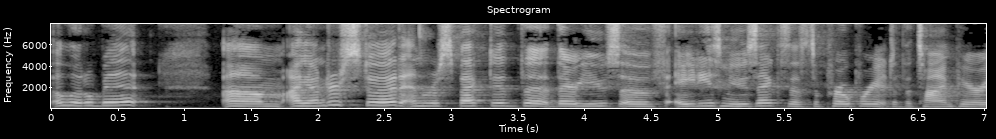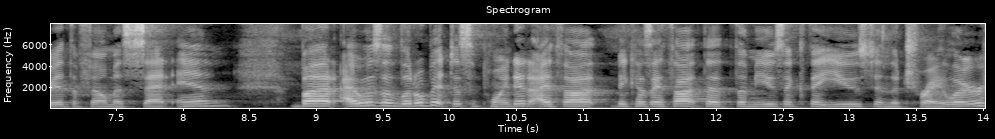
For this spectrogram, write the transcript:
a little bit. Um, I understood and respected the, their use of 80s music as it's appropriate to the time period the film is set in. But I was a little bit disappointed. I thought because I thought that the music they used in the trailer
